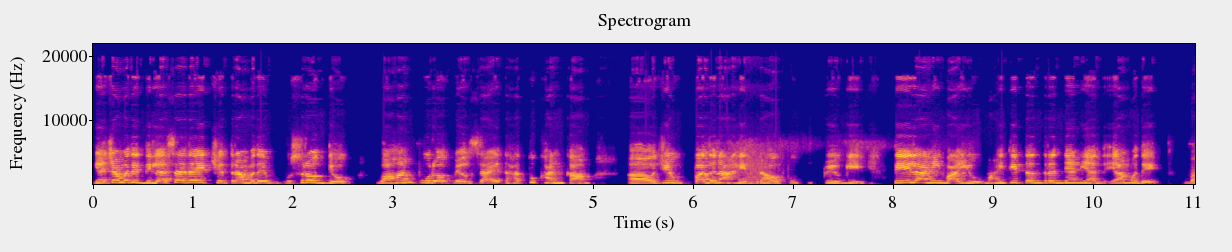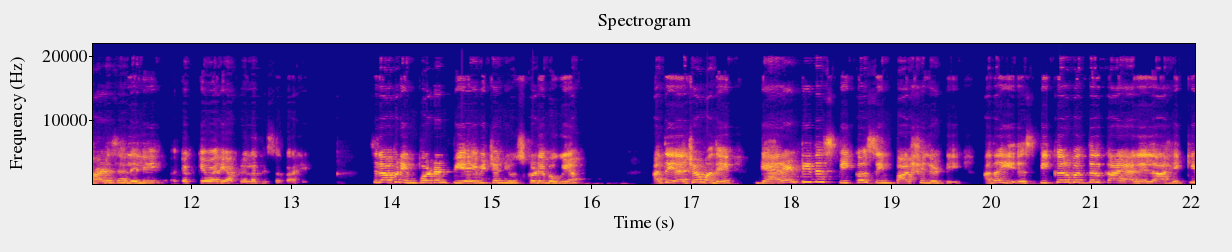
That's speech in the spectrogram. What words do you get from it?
याच्यामध्ये दिलासादायक क्षेत्रामध्ये वस्त्रोद्योग वाहनपूरक व्यवसाय धातू खाणकाम जे उत्पादन आहेत ग्राहक उपयोगी तेल आणि वायू माहिती तंत्रज्ञान यामध्ये वाढ झालेली टक्केवारी आपल्याला दिसत आहे. चला आपण इम्पॉर्टंट पीआयबीच्या न्यूजकडे बघूया. आता याच्यामध्ये गॅरंटी द स्पीकर्स इम्पार्शिलिटी आता स्पीकरबद्दल काय आलेलं आहे की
